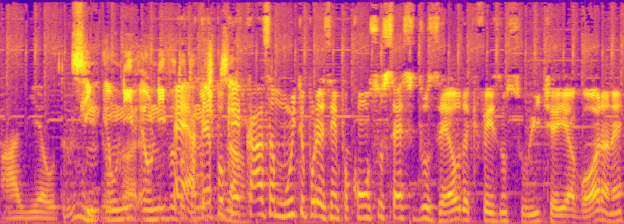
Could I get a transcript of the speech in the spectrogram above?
Aí é outro nível. Sim, é um, nível, é um nível é, totalmente Até porque bizarro. casa muito, por exemplo, com o sucesso do Zelda que fez no Switch aí agora, né?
